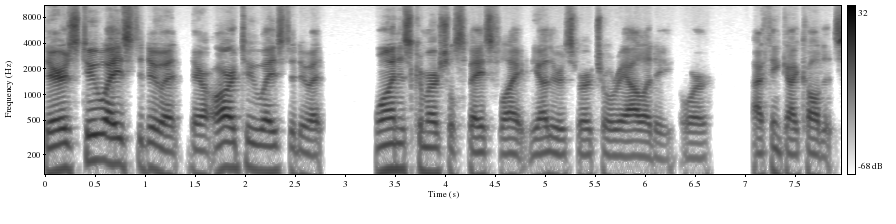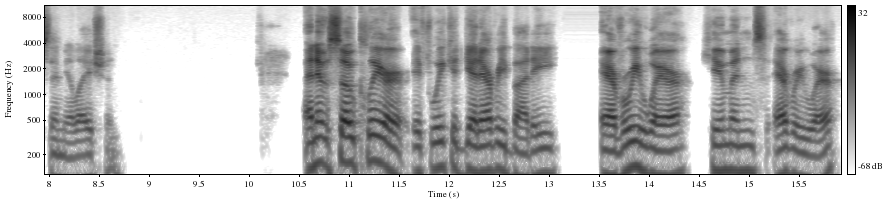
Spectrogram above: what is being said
there's two ways to do it. There are two ways to do it. One is commercial space flight. The other is virtual reality, or I think I called it simulation. And it was so clear if we could get everybody everywhere, humans everywhere,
